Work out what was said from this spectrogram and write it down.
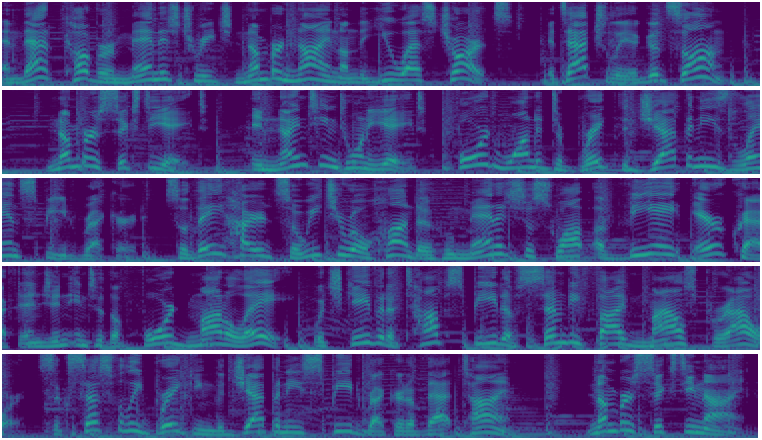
and that cover managed to reach number 9 on the US charts. It's actually a good song. Number 68. In 1928, Ford wanted to break the Japanese land speed record, so they hired Soichiro Honda who managed to swap a V8 aircraft engine into the Ford Model A, which gave it a top speed of 75 miles per hour, successfully breaking the Japanese speed record of that time. Number 69.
